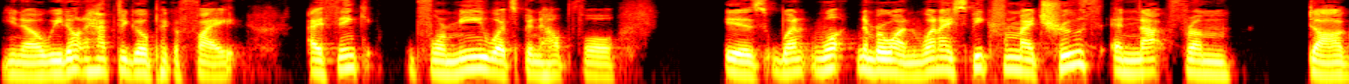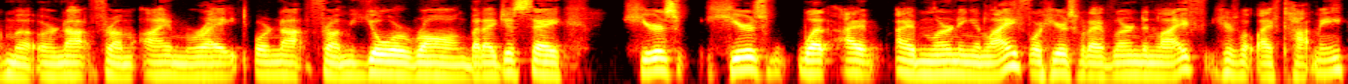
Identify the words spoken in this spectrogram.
You know, we don't have to go pick a fight. I think for me, what's been helpful is when number one, when I speak from my truth and not from dogma or not from I'm right or not from you're wrong, but I just say, here's here's what I, I'm learning in life, or here's what I've learned in life, here's what life taught me.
